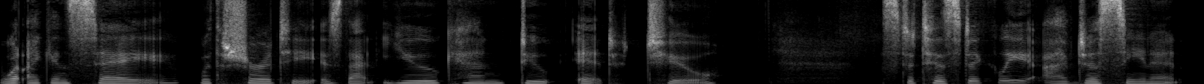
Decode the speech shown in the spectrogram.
what I can say with surety is that you can do it too. Statistically, I've just seen it.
